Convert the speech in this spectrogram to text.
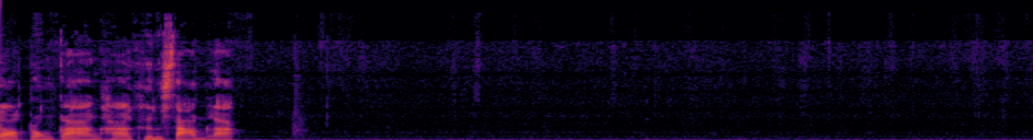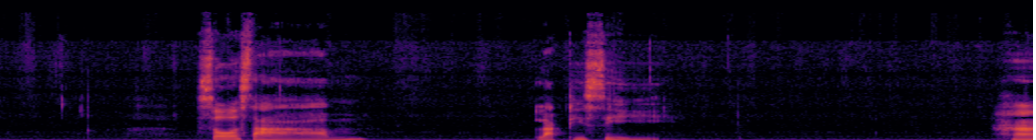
ดอกตรงกลางค่ะขึ้นสามหลัก โซ่สามหลักที่สี่ห้า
